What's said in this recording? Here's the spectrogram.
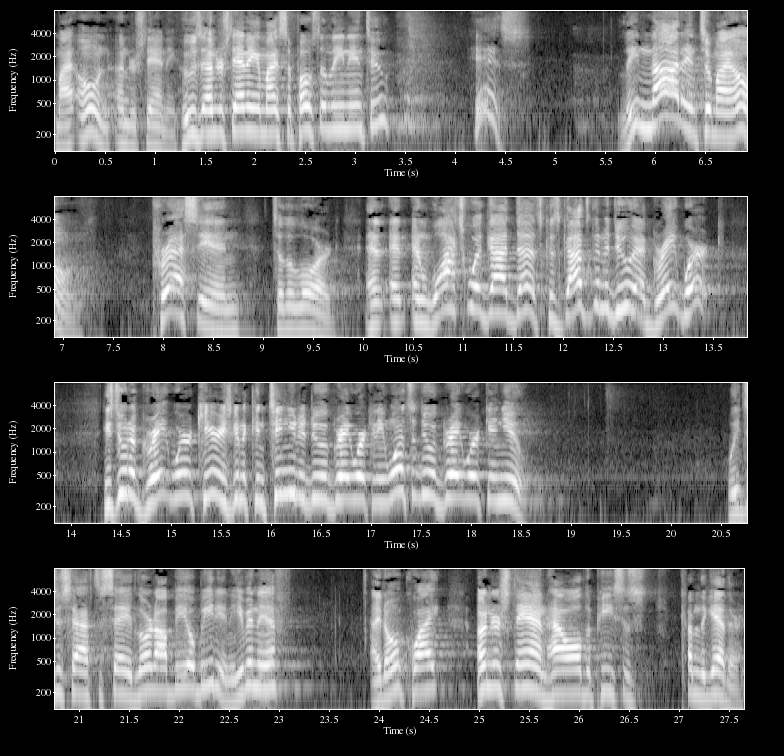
My own understanding. Whose understanding am I supposed to lean into? His. Lean not into my own. Press in to the Lord. And, and, and watch what God does, because God's going to do a great work. He's doing a great work here. He's going to continue to do a great work, and He wants to do a great work in you. We just have to say, Lord, I'll be obedient, even if I don't quite understand how all the pieces come together.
